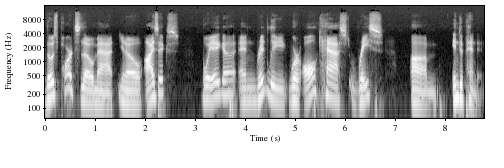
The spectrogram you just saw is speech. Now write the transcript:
those parts, though, Matt, you know, Isaacs, Boyega, and Ridley were all cast race um, independent.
